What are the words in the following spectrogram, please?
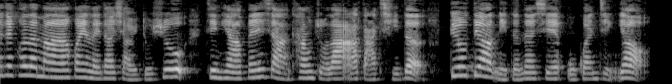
大家快乐吗？欢迎来到小鱼读书。今天要分享康卓拉阿达奇的《丢掉你的那些无关紧要，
